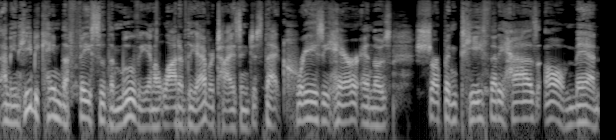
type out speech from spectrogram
I mean, he became the face of the movie in a lot of the advertising. Just that crazy hair and those sharpened teeth that he has. Oh man.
